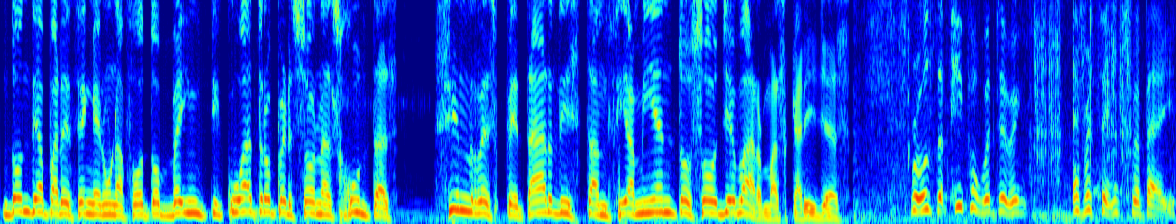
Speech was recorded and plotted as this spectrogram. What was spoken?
donde aparecen en una foto 24 personas juntas sin respetar distanciamientos o llevar mascarillas. rules that people were doing everything to obey.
